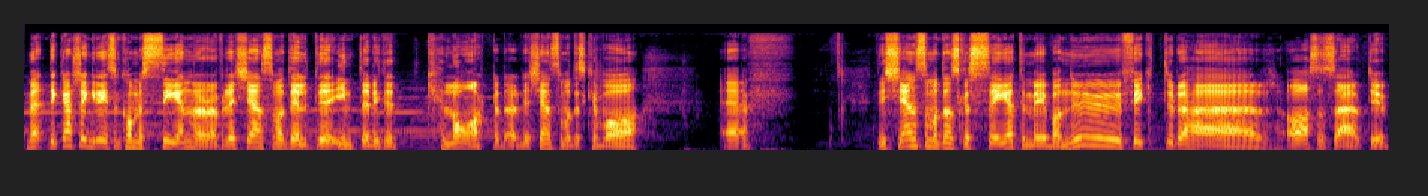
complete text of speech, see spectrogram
Men det kanske är en grej som kommer senare då, för det känns som att det är lite, inte riktigt klart det där. Det känns som att det ska vara... Eh, det känns som att den ska säga till mig bara nu fick du det här. Alltså så här typ.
